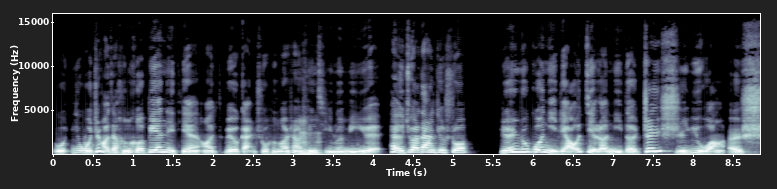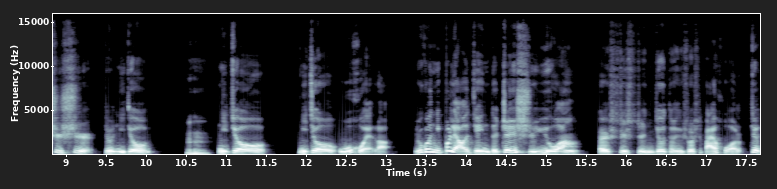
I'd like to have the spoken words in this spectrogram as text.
我我正好在恒河边那天啊，特别有感触，恒河上升起一轮明月，它有一句话，当然就是说。人，如果你了解了你的真实欲望而逝世，就是你就，嗯，你就你就无悔了。如果你不了解你的真实欲望而逝世，你就等于说是白活了。就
